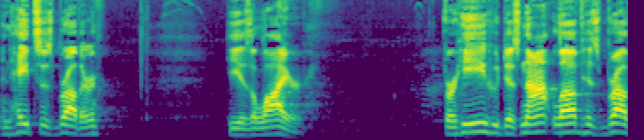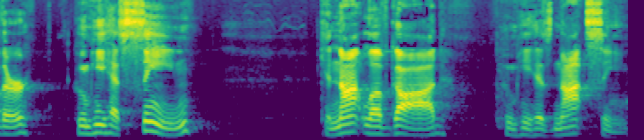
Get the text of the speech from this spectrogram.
and hates his brother, he is a liar. For he who does not love his brother, whom he has seen, cannot love God, whom he has not seen.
